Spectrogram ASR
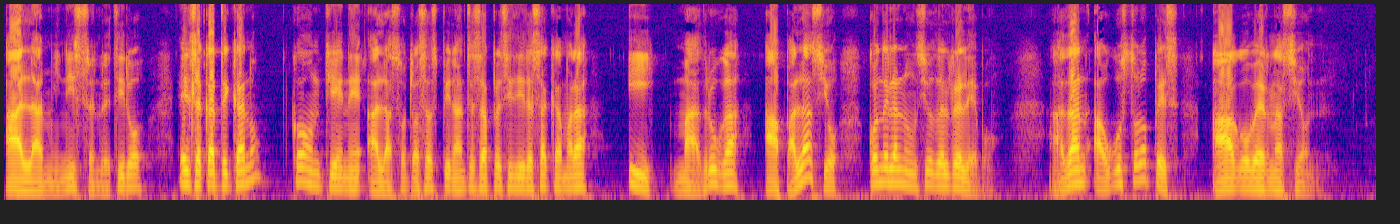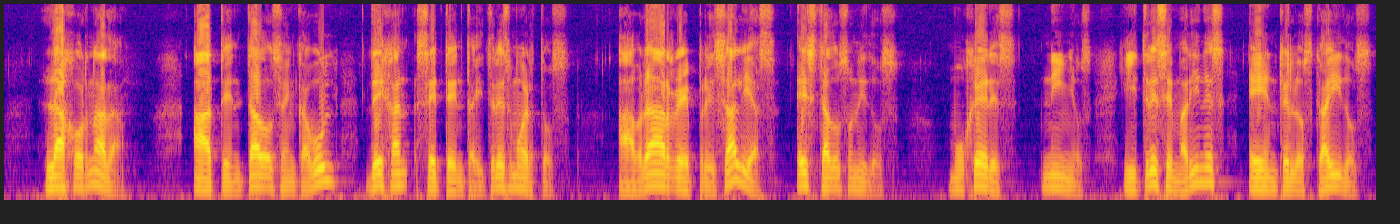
a la ministra en retiro. El Zacatecano contiene a las otras aspirantes a presidir esa Cámara y madruga a Palacio con el anuncio del relevo. Adán Augusto López a gobernación. La jornada. Atentados en Kabul dejan 73 muertos. Habrá represalias. Estados Unidos. Mujeres, niños y 13 marines entre los caídos.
